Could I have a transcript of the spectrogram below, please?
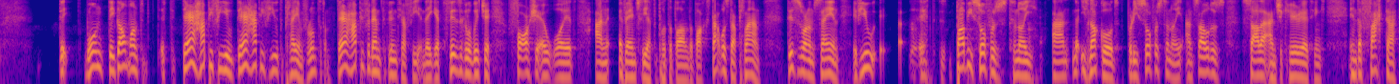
One, they don't want to, they're happy for you. They're happy for you to play in front of them. They're happy for them to get into your feet and they get physical with you, force you out wide, and eventually have to put the ball in the box. That was their plan. This is what I'm saying. If you, uh, Bobby suffers tonight, and he's not good, but he suffers tonight, and so does Salah and Shaqiri, I think, in the fact that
